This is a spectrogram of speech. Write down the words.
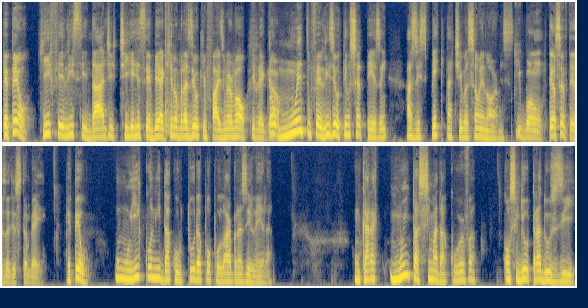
Pepeu, que felicidade te receber aqui no Brasil que faz, meu irmão. Que legal. Estou muito feliz e eu tenho certeza, hein? As expectativas são enormes. Que bom, tenho certeza disso também. Pepeu, um ícone da cultura popular brasileira. Um cara muito acima da curva, conseguiu traduzir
